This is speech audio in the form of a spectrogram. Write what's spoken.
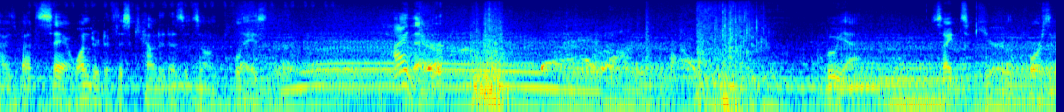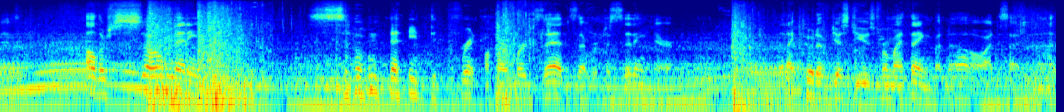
I was about to say, I wondered if this counted as its own place. Hi there. Booyah. Site secured. Of course it is. Oh, there's so many, so many different armored Zeds that were just sitting here that I could have just used for my thing, but no, I decided not,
